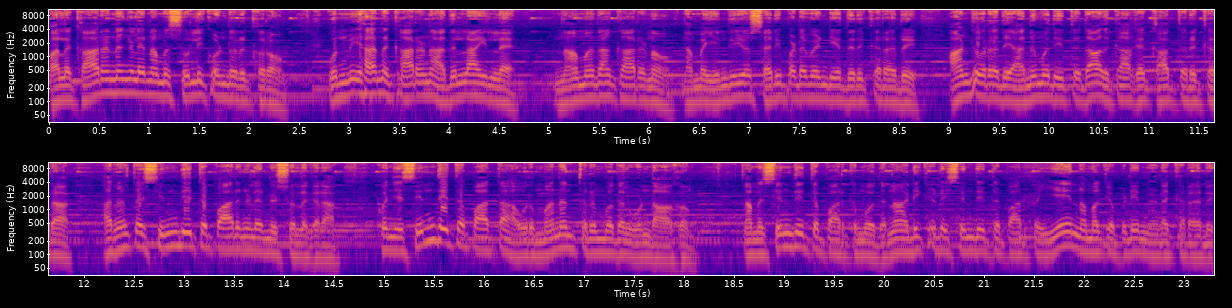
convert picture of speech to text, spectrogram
பல காரணங்களை நம்ம சொல்லி கொண்டு இருக்கிறோம் உண்மையான காரணம் அதெல்லாம் இல்லை. நாம தான் காரணம். நம்ம எங்கேயோ சரிப்பட வேண்டியது இருக்கிறது. ஆண்டவர் அதை அனுமதித்து தான் அதுக்காக காத்திருக்கிறார். அதனால தான் சிந்தித்து பாருங்கள் என்று சொல்லுகிறார். கொஞ்சம் சிந்தித்து பார்த்தா ஒரு மனம் திரும்புதல் உண்டாகும். நம்ம சிந்தித்து பார்க்கும்போது நான் அடிக்கடி சிந்தித்து பார்ப்பேன் ஏன் நமக்கு இப்படி நடக்கிறது?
